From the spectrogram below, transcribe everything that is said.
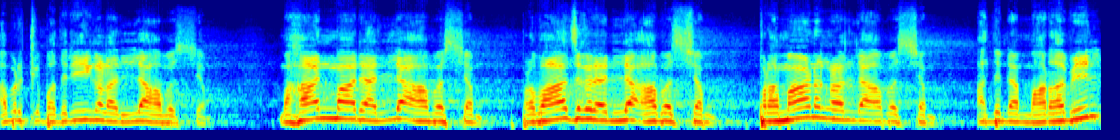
അവർക്ക് ബദരീകളല്ല ആവശ്യം. മഹാന്മാരല്ല ആവശ്യം. പ്രവാചകരല്ല ആവശ്യം. പ്രമാണങ്ങളല്ല ആവശ്യം. അതിന്റെ മറവിൽ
